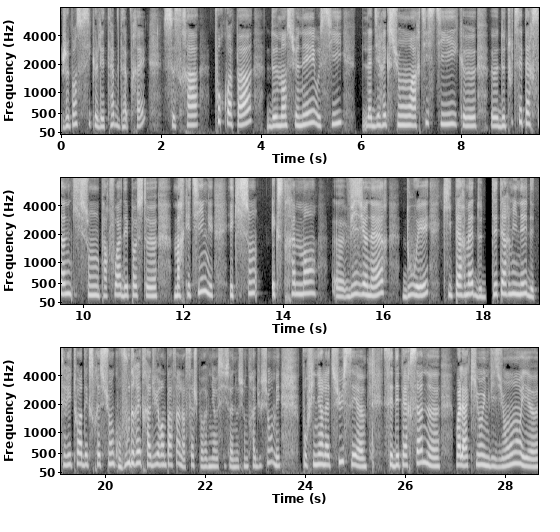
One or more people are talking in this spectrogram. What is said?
je pense aussi que l'étape d'après, ce sera pourquoi pas de mentionner aussi la direction artistique, euh, euh, de toutes ces personnes qui sont parfois des postes euh, marketing et qui sont extrêmement visionnaires, doués, qui permettent de déterminer des territoires d'expression qu'on voudrait traduire en parfum. Alors ça, je peux revenir aussi sur la notion de traduction, mais pour finir là-dessus, c'est des personnes voilà qui ont une vision et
